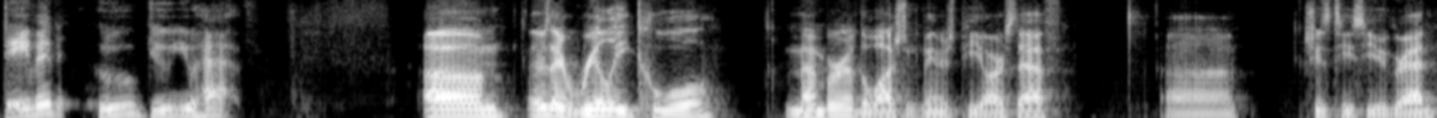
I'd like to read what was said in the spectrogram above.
David, who do you have? Um, there's a really cool member of the Washington Commanders PR staff. Uh, she's a TCU grad,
